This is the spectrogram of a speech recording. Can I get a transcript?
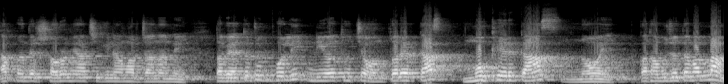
আপনাদের স্মরণে আছে কিনা আমার জানা নেই। তবে এতটুকু বলি, নিয়ত হচ্ছে অন্তরের কাজ, মুখের কাজ নয়। কথা বুঝতে পারলাম?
